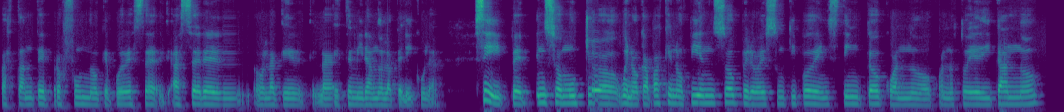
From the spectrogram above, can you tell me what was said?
bastante profundo que puede ser, hacer el, o la que, la que esté mirando la película. Sí, pienso mucho, bueno, capaz que no pienso, pero es un tipo de instinto cuando, cuando estoy editando,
